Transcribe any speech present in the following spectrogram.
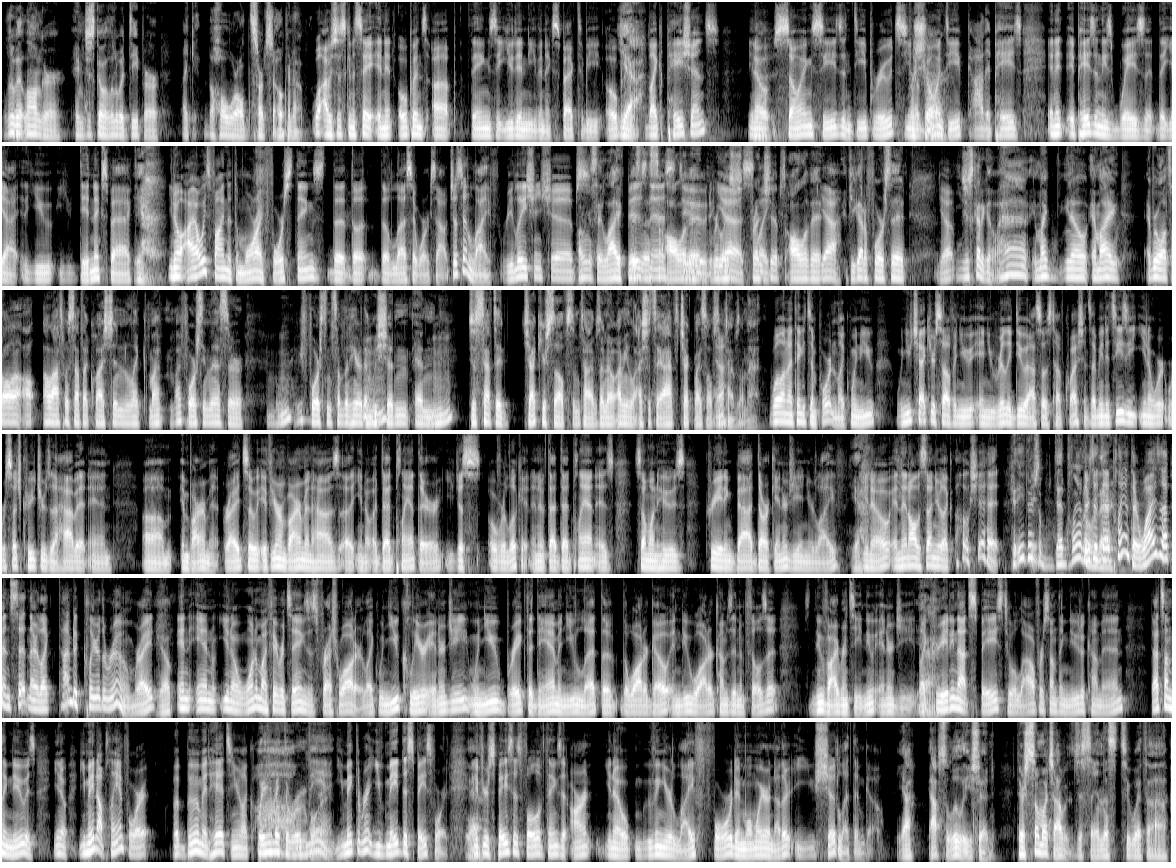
a little bit longer and just go a little bit deeper, like the whole world starts to open up. Well, I was just going to say, and it opens up things that you didn't even expect to be open. Yeah. Like patience You know, sowing seeds and deep roots, you know, sure. going deep, God, it pays. And it, it pays in these ways that, that, yeah, you, you didn't expect. Yeah. You know, I always find that the more I force things, the, the, the less it works out just in life, relationships. I was gonna say life, business, Business, all of it, relationships, yes, like- friendships, all of it. Yeah. If you got to force it, Yep. you just got to go. Ah, am I? You know, am I? Every once in a while, I'll, I'll ask myself that question: like, am I, am I forcing this, or Mm-hmm. are we forcing something here that we shouldn't? And just have to check yourself sometimes. I know. I mean, I should say I have to check myself sometimes on that. Well, and I think it's important. Like when you when you check yourself and you and you really do ask those tough questions. I mean, it's easy. You know, we're we're such creatures of habit and um, environment, right? So if your environment has a, you know a dead plant there, you just overlook it. And if that dead plant is someone who's creating bad dark energy in your life, Yeah. you know, and then all of a sudden you're like, oh shit, Hey, there's a dead plant there's a there. dead plant there. Why is that been sitting there? Like time to clear the room, right? Yep. And and you know, one of my favorite sayings is fresh water. Like when you clear energy, when you break the dam and you let the the water go and new water comes in and fills it, it's new vibrancy, new energy. Like creating that space to allow for something new to come in. That's something new is, you know, you may not plan for it, but boom, it hits and you're like, But you make the "Oh, room for it." man, You make the room. You've made the space for it. And if your space is full of things that aren't, you know, moving your life forward in one way or another, you should let them go. Yeah, absolutely. You should. There's so much. I was just saying this too with uh,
